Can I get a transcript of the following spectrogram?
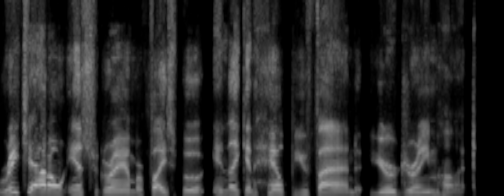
Reach out on Instagram or Facebook and they can help you find your dream hunt.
